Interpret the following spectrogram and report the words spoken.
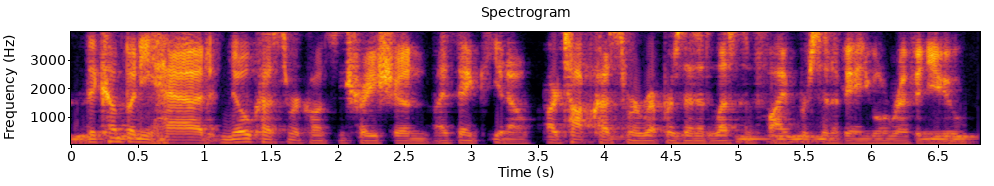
the company had no customer concentration. I think, you know, our top customer represented less than 5% of annual revenue.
